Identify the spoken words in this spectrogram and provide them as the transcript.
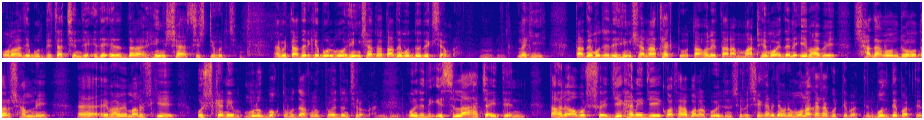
ওনারা যে বলতে চাচ্ছেন যে এদের এদের দ্বারা হিংসা সৃষ্টি হচ্ছে আমি তাদেরকে বলব হিংসা তো তাদের মধ্যেও দেখছি আমরা। নাকি? তাদের মধ্যে যদি হিংসা না থাকতো তাহলে তারা মাঠে ময়দানে এভাবে সাধারণ জনতার সামনে হ্যাঁ এভাবে মানুষকে উস্কানিমূলক বক্তব্য দেওয়ার কোনো প্রয়োজন ছিল না। উনি যদি ইসলাহ চাইতেন তাহলে অবশ্যই যেখানে যে কথাটা বলার প্রয়োজন ছিল সেখানে যেমন মোনাকাশা করতে পারতেন বলতে পারতেন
